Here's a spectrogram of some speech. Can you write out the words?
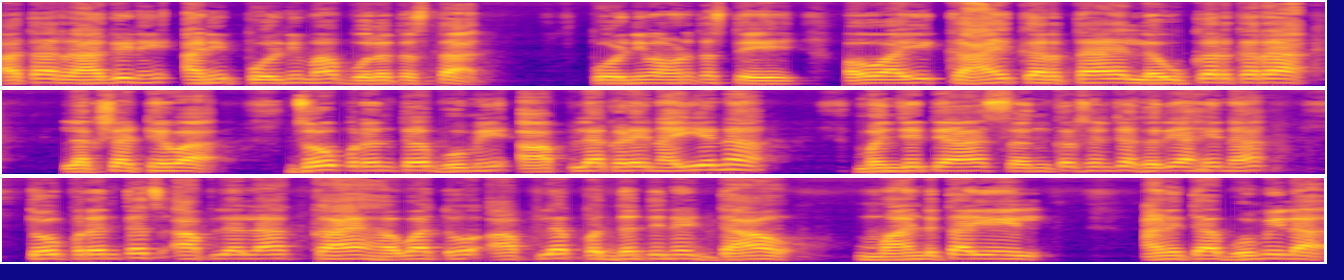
आता रागिणी आणि पौर्णिमा बोलत असतात. पौर्णिमा म्हणत असते अहो आई काय करताय? लवकर करा. लक्षात ठेवा. जोपर्यंत भूमी आपल्याकडे नाहीये ना म्हणजे त्या संकर्षणच्या घरी आहे ना तोपर्यंतच आपल्याला काय हवा तो आपल्या पद्धतीने डाव मांडता येईल आणि त्या भूमीला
